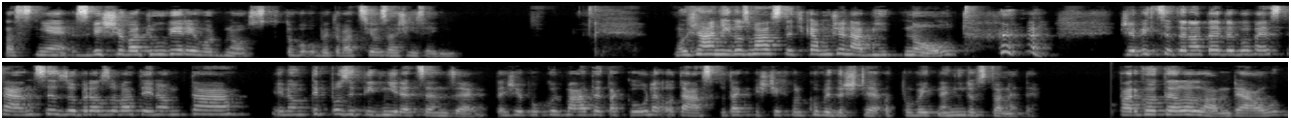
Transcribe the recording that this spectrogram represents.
vlastně zvyšovat důvěryhodnost toho ubytovacího zařízení. Možná někdo z vás teďka může nabídnout, že vy chcete na té webové stránce zobrazovat jenom, ta, jenom ty pozitivní recenze. Takže pokud máte takovouhle otázku, tak ještě chvilku vydržte, odpověď na ní dostanete. Park Hotel Landau.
